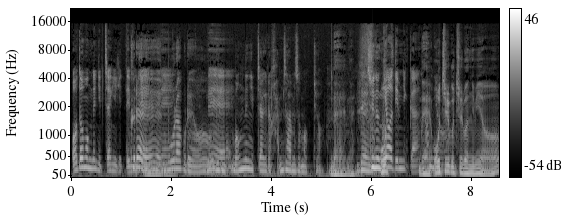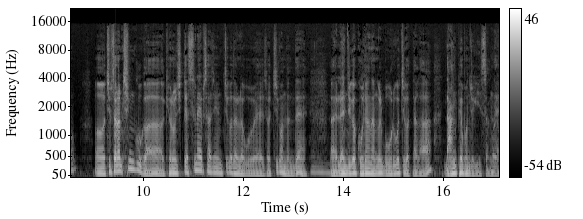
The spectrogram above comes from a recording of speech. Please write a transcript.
얻어먹는 입장이기 때문에 그래 네. 뭐라 그래요? 네. 먹는 입장이라 감사하면서 먹죠. 네, 네. 네. 주는 게 오- 어딥니까? 네, 그럼요. 5797번님이요. 어, 집사람 친구가 결혼식 때 스냅 사진 찍어달라고 해서 찍었는데 아, 렌즈가 고장난 걸 모르고 찍었다가 낭패 본 적이 있었네요.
